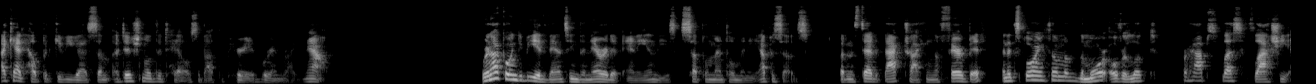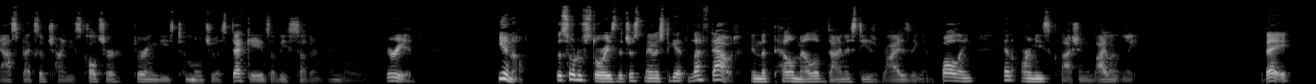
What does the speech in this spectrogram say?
I can't help but give you guys some additional details about the period we're in right now. We're not going to be advancing the narrative any in these supplemental mini episodes, but instead backtracking a fair bit and exploring some of the more overlooked, perhaps less flashy aspects of Chinese culture during these tumultuous decades of the Southern and Northern period. You know, the sort of stories that just managed to get left out in the pell mell of dynasties rising and falling and armies clashing violently. Today,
